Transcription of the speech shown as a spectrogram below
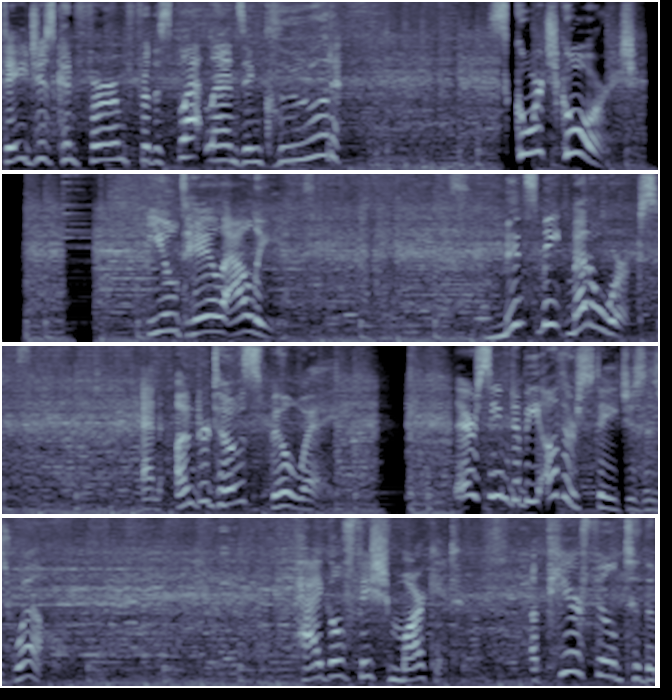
Stages confirmed for the Splatlands include Scorch Gorge, Eeltail Alley, Mincemeat Metalworks, and Undertow Spillway. There seem to be other stages as well. Hagglefish Market, a pier filled to the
